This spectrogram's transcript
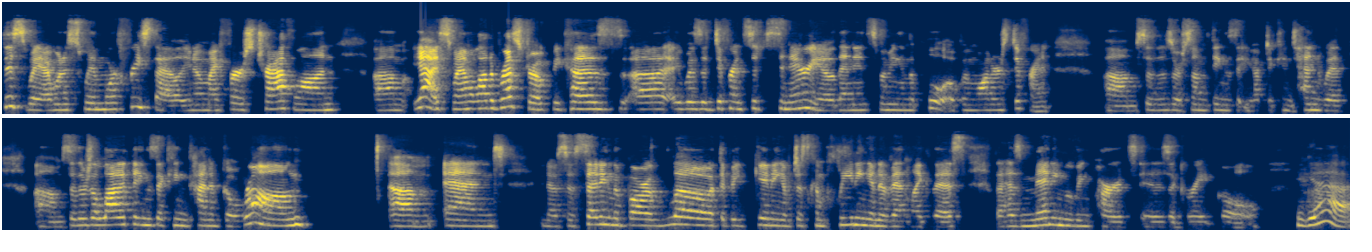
this way i want to swim more freestyle you know my first triathlon um, yeah, I swam a lot of breaststroke because uh, it was a different scenario than in swimming in the pool. Open water is different. Um, so those are some things that you have to contend with. Um, so there's a lot of things that can kind of go wrong. Um, and you know, so setting the bar low at the beginning of just completing an event like this that has many moving parts is a great goal. Yeah.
